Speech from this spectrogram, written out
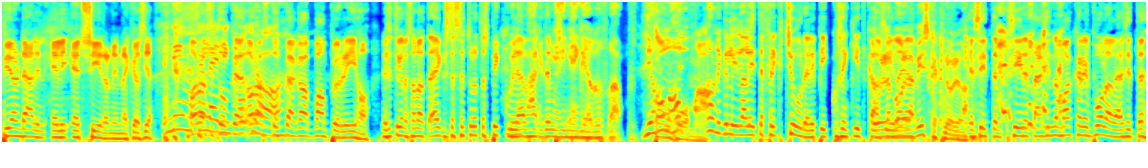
Björn Dahlin eli Ed Sheeranin näköisiä. Niin, oranssi tukka, niinku, oranssi tukka ja vampyyri iho. Niin sitten kun ne sanoo, että eikö tässä tuottaisi pikkuhiljaa vähänkin tämmöisiä niin kuin joku... Tom on, on, Huumaa. on niin kuin lilla liitte friktjude, eli pikkusen kitkaa Kulla siinä. mulla ja- viskaknulla. ja sitten siirretään sinne makkarin puolelle ja sitten,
